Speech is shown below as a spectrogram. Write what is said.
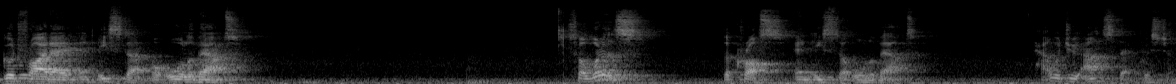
Good Friday and Easter are all about. So, what is the cross and Easter all about? How would you answer that question?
